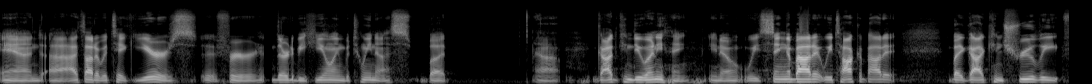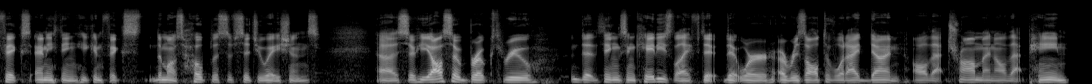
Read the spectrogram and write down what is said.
And uh, I thought it would take years uh, for there to be healing between us, but uh, God can do anything. You know, we sing about it, we talk about it, but God can truly fix anything. He can fix the most hopeless of situations. Uh, so He also broke through the things in Katie's life that, that were a result of what I'd done, all that trauma and all that pain.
